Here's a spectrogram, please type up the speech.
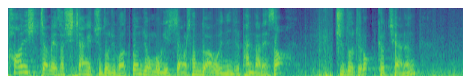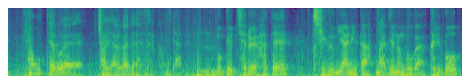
턴 시점에서 시장의 주도주가 어떤 종목이 시장을 선도하고 있는지를 판단해서 주도주로 교체하는 형태로의 전략을 가져야 될 겁니다. 음. 목 교체를 하되 지금이 아니다. 빠지는 구간. 그리고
